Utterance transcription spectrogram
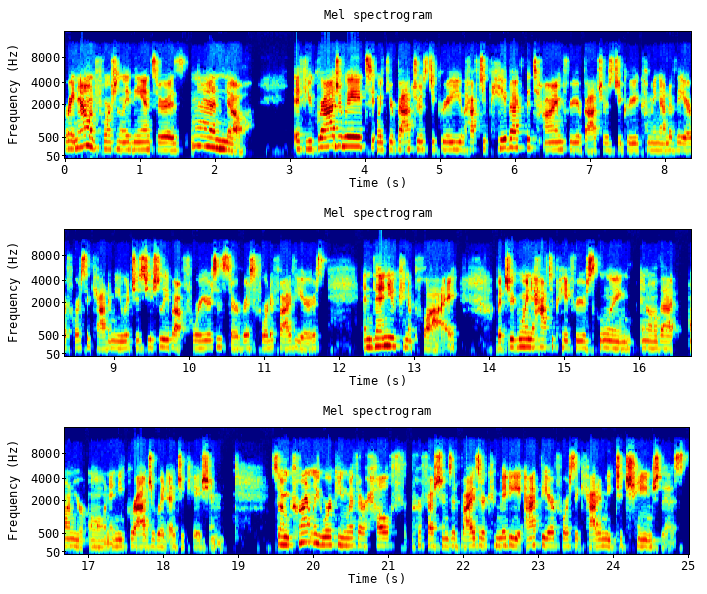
right now, unfortunately, the answer is eh, no if you graduate with your bachelor's degree, you have to pay back the time for your bachelor's degree coming out of the Air Force Academy, which is usually about four years of service, four to five years. And then you can apply. But you're going to have to pay for your schooling and all that on your own, any graduate education. So I'm currently working with our health professions advisor committee at the Air Force Academy to change this.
